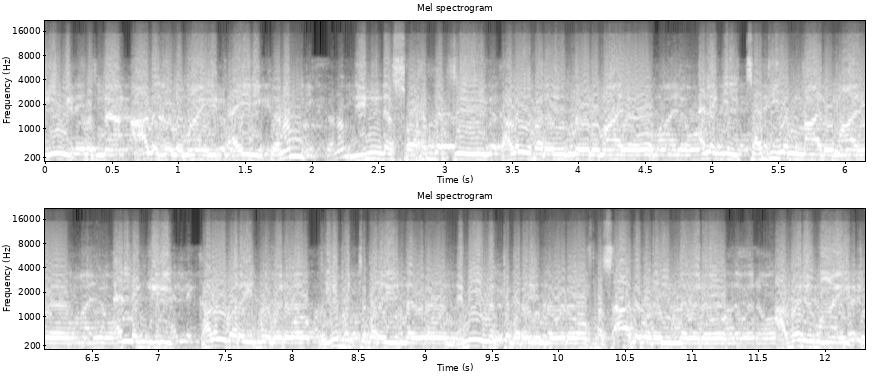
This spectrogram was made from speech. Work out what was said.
ജീവിക്കുന്ന ആളുകളുമായിട്ടായിരിക്കണം നിന്റെ സ്വഹബത്ത് കളവ് പറയുന്നവരുമായോ അല്ലെങ്കിൽ ചതിയന്മാരുമായോ അല്ലെങ്കിൽ കളവ് പറയുന്നവരോ ദീപത്ത് പറയുന്നവരോ നമീമത്ത് പറയുന്നവരോ ഫസാദ് പറയുന്നവരോ അവരുമായിട്ട്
